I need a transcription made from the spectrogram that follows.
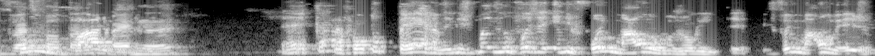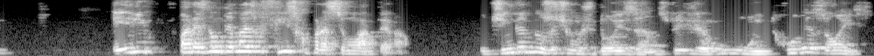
faltado perna, né? É, cara, faltou perna. Ele, mas não foi, ele foi mal no jogo inteiro. Ele foi mal mesmo. Ele parece não ter mais o físico para ser um lateral. O Tinga, nos últimos dois anos, viveu muito com lesões.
